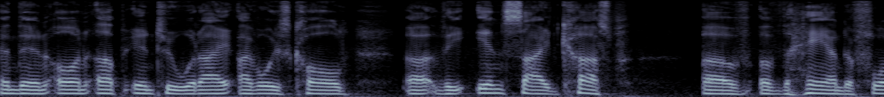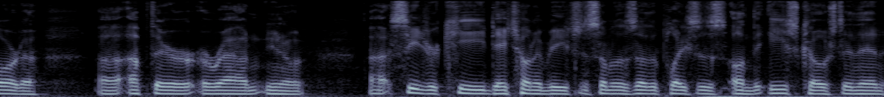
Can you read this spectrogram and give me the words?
and then on up into what I, I've always called uh, the inside cusp of of the hand of Florida, uh, up there around you know uh, Cedar Key, Daytona Beach, and some of those other places on the East Coast, and then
